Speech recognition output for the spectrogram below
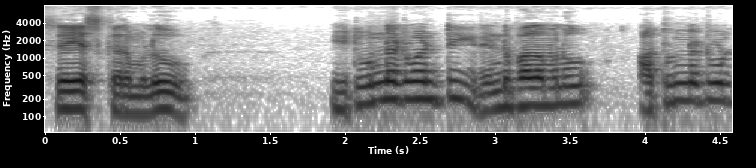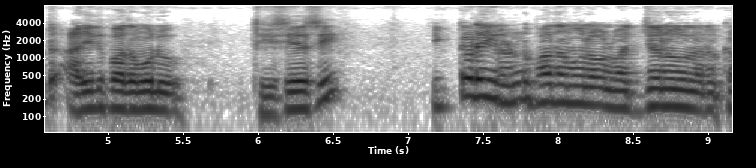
శ్రేయస్కరములు. ఇటు ఉన్నటువంటి రెండు పదములు అటున్నటువంటి ఐదు పదములు తీసేసి ఇక్కడ ఈ రెండు పదముల మధ్యలో కనుక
